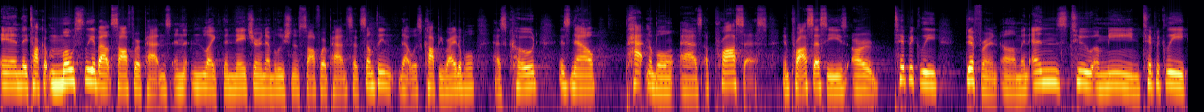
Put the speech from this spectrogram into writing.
and they talk mostly about software patents and, and, like the nature and evolution of software patents that something that was copyrightable as code is now patentable as a process. And processes are typically different um, an ends to a mean. Typically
